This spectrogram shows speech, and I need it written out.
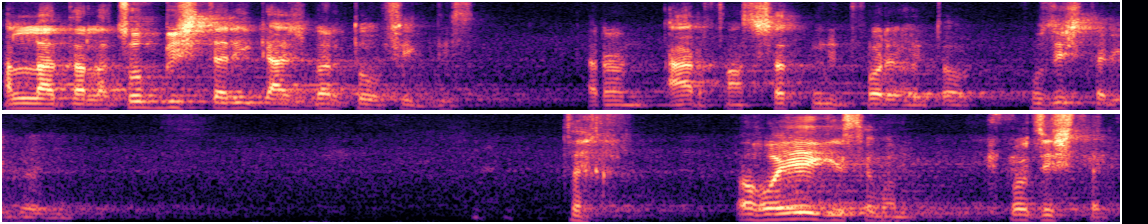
আল্লাহ তালা চব্বিশ তারিখ আসবার তৌফিক দিছে, কারণ আর পাঁচ সাত মিনিট পরে হয়তো পঁচিশ তারিখ হয়ে যাবে। হয়েই গেছে মনে পঁচিশ তারিখ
